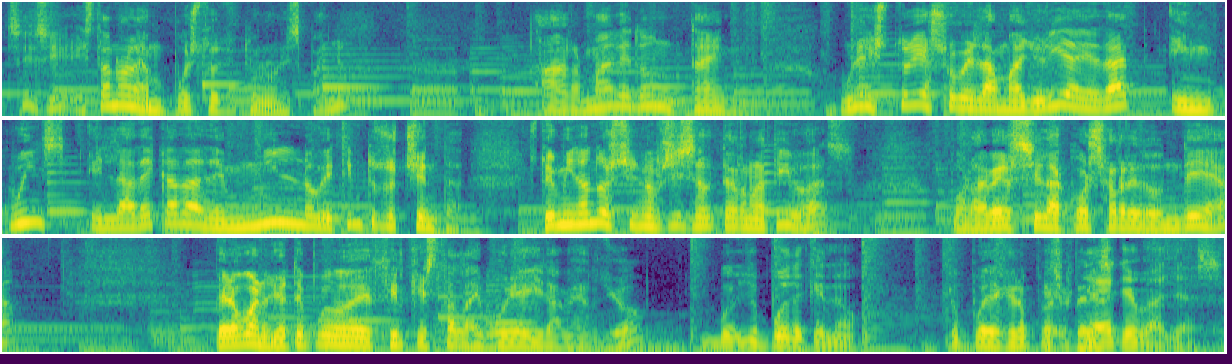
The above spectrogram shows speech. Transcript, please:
Sí, sí, esta no le han puesto título en español. Armageddon Time. una historia sobre la mayoría de edad en Queens en la década de 1980. Estoy mirando sinopsis alternativas por a ver si la cosa redondea. Pero bueno, yo te puedo decir que esta la voy a ir a ver yo. Yo puede que no. Tú puede que no, pero Espera que vayas.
